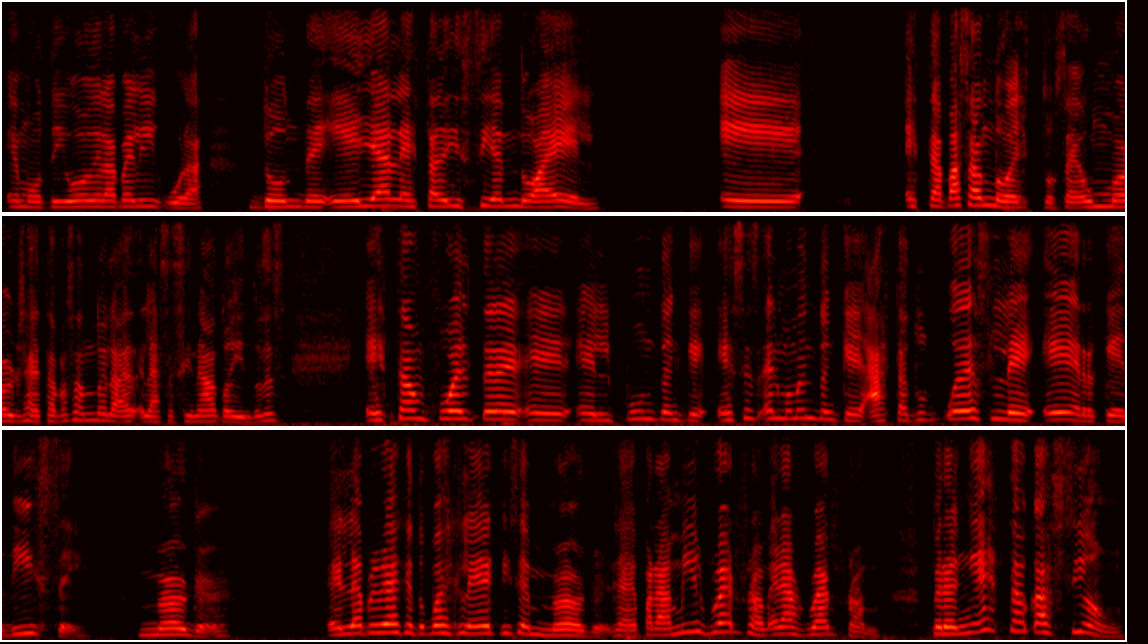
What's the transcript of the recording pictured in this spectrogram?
emotivo de la película, donde ella le está diciendo a él, eh, está pasando esto, o sea, un murder, o sea, está pasando el asesinato, y entonces es tan fuerte eh, el, punto en que ese es el momento en que hasta tú puedes leer que dice murder. Es la primera vez que tú puedes leer que dice murder. Para mí Red From era Red From. Pero en esta ocasión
